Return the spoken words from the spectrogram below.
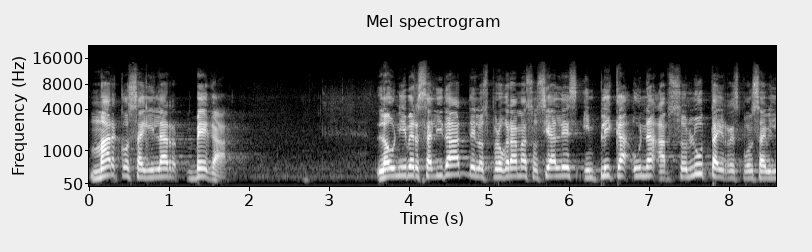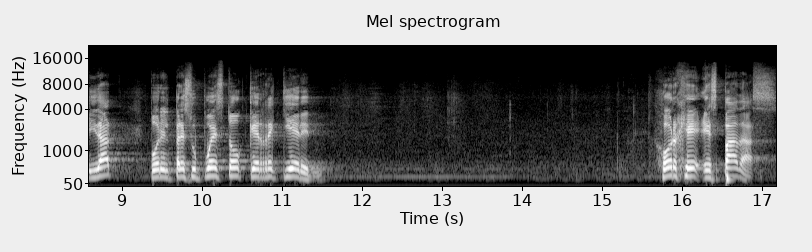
Marcos Aguilar Vega, la universalidad de los programas sociales implica una absoluta irresponsabilidad por el presupuesto que requieren. Jorge Espadas.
